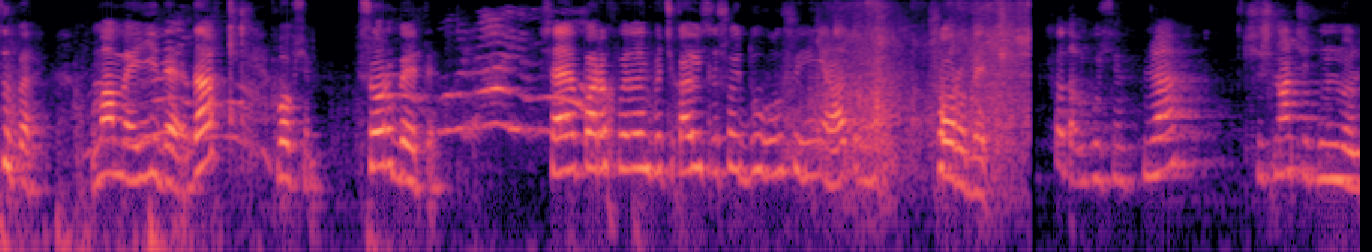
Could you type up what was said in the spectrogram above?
Супер. У мами їде, да? В общем, що робити? Ще пару хвилин почекаю, якщо що йду глушу генератор. ну, Що робити? Що там, Бусі? Вже 16.00.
